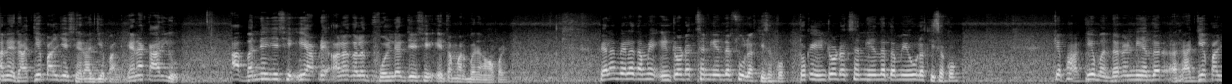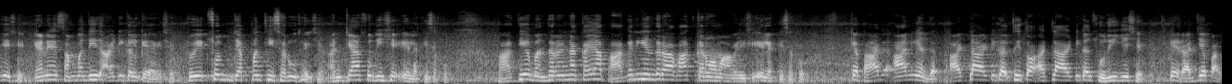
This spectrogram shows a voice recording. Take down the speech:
અને રાજ્યપાલ જે છે, રાજ્યપાલ, એના કાર્યો, આ બંને જે છે, એ આપણે અલગ અલગ ફોલ્ડર જે છે, એ તમારે બનાવવા પડે. પહેલાં પહેલાં તમે ઇન્ટ્રોડક્શનની અંદર શું લખી શકો? તો કે ઇન્ટ્રોડક્શનની અંદર તમે એવું લખી શકો કે ભારતીય બંધારણની અંદર રાજ્યપાલ જે છે, એને સંબંધિત આર્ટિકલ કયા છે? તો એકસો ત્રેપનથી શરૂ થઈ છે અને ક્યાં સુધી છે, એ લખી શકો. ભારતીય બંધારણના કયા ભાગની અંદર આ વાત કરવામાં આવેલી છે, એ લખી શકો. કે ભાગ આની અંદર, આટલા આર્ટિકલથી તો આટલા આર્ટિકલ સુધી જે છે, એ રાજ્યપાલ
